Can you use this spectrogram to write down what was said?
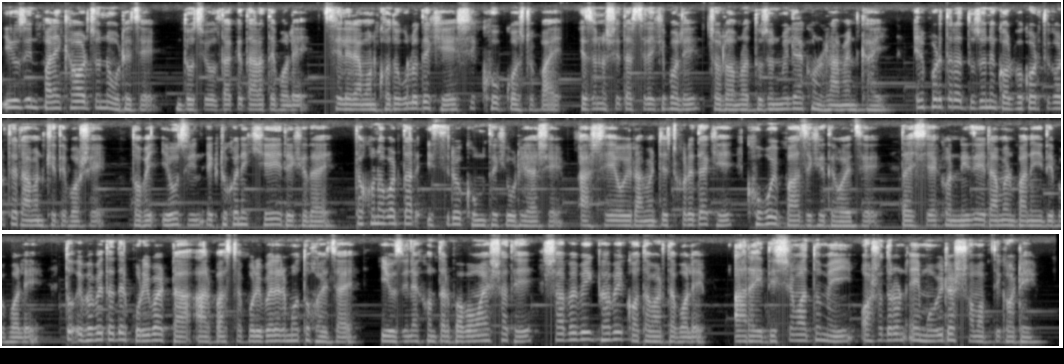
ইউজিন পানি খাওয়ার জন্য উঠেছে। দোচিওল তাকে দাঁড়াতে বলে, ছেলের এমন ক্ষতগুলো দেখে সে খুব কষ্ট পায়। এজন্য সে তার ছেলেকে বলে, চলো আমরা দুজন মিলে এখন রামেন খাই। এরপরে তারা দুজনে গল্প করতে করতে রামেন খেতে বসে। তবে ইউজিন একটুখানি খেয়ে রেখে দেয়। তখন আবার তার স্ত্রীও ঘুম থেকে উঠে আসে। আর সে ওই রামেন টেস্ট করে দেখে খুবই বাজে খেতে হয়েছে। তাই সে এখন নিজেই রামেন বানিয়ে দেবে বলে। তো এভাবে তাদের পরিবারটা আর পাঁচটা পরিবারের মতো হয়ে যায়। ইউজিন এখন তার বাবা মায়ের সাথে স্বাভাবিকভাবে কথাবার্তা বলে। আর এই দৃশ্যের মাধ্যমেই অসাধারণ এই মুভিটার সমাপ্তি ঘটে।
